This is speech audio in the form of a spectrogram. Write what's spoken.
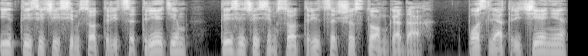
и 1733-1736 годах после отречения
